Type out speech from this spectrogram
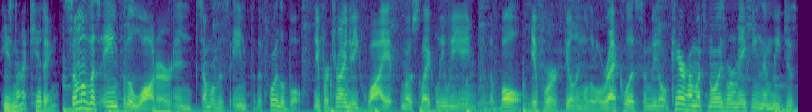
He's not kidding. Some of us aim for the water and some of us aim for the toilet bowl. If we're trying to be quiet, most likely we aim for the bowl. If we're feeling a little reckless and we don't care how much noise we're making, then we just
